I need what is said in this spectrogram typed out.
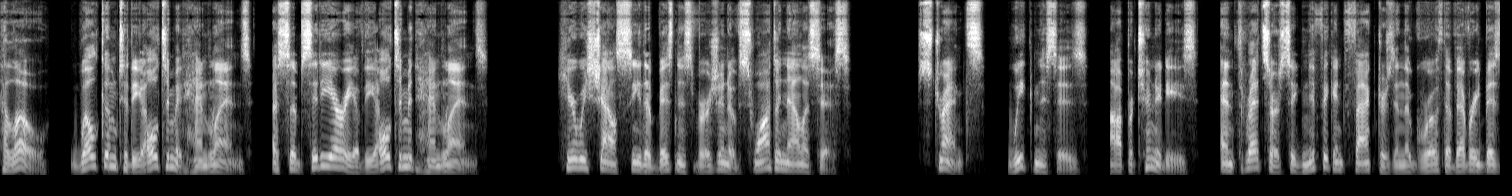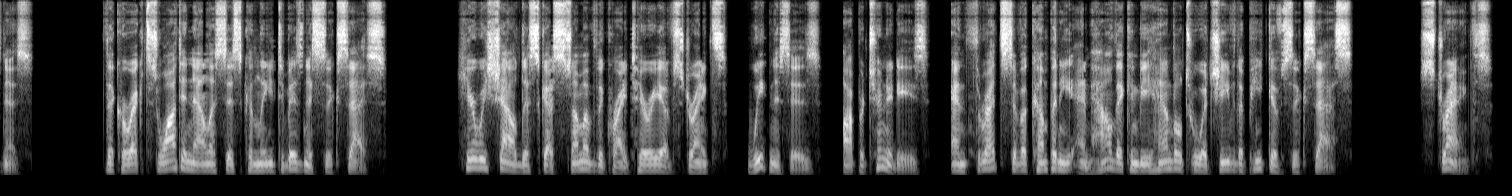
Hello, welcome to the Ultimate Hand Lens, a subsidiary of the Ultimate Hand Lens. Here we shall see the business version of SWOT analysis. Strengths, weaknesses, opportunities, and threats are significant factors in the growth of every business. The correct SWOT analysis can lead to business success. Here we shall discuss some of the criteria of strengths, weaknesses, opportunities, and threats of a company and how they can be handled to achieve the peak of success. Strengths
